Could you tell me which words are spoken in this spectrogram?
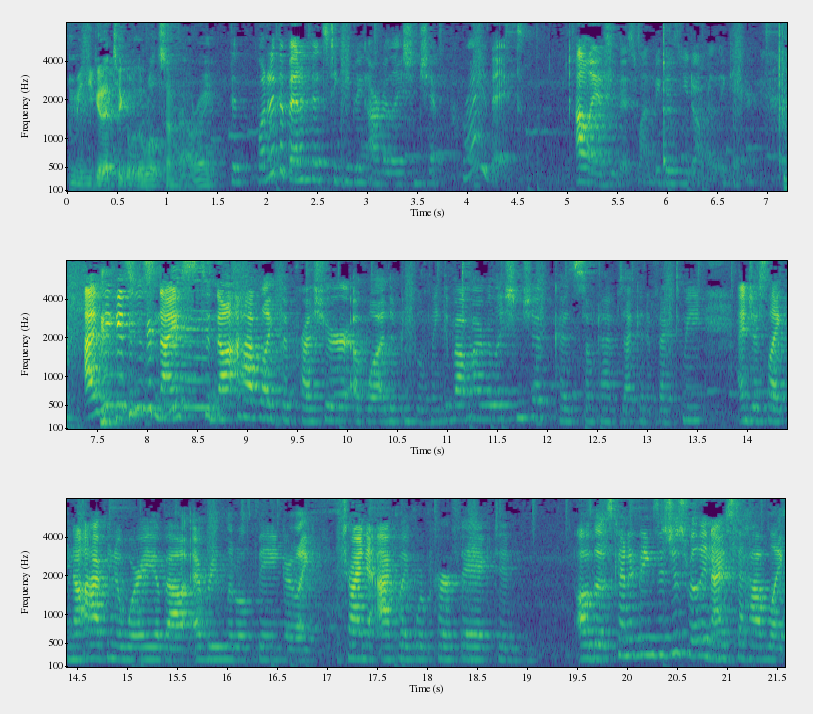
I mean, you gotta take over the world somehow, right? The, what are the benefits to keeping our relationship private? I'll answer this one because you don't really care. I think it's just nice to not have like the pressure of what other people think about my relationship because sometimes that can affect me and just like not having to worry about every little thing or like trying to act like we're perfect and all those kind of things. It's just really nice to have like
